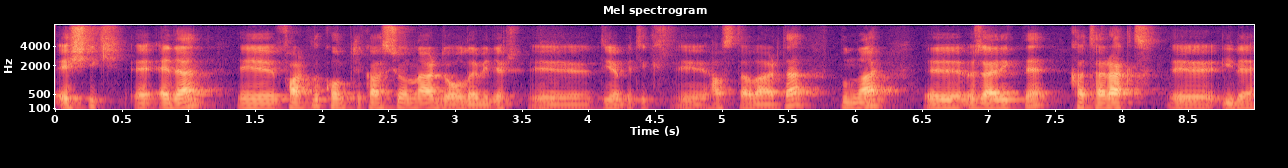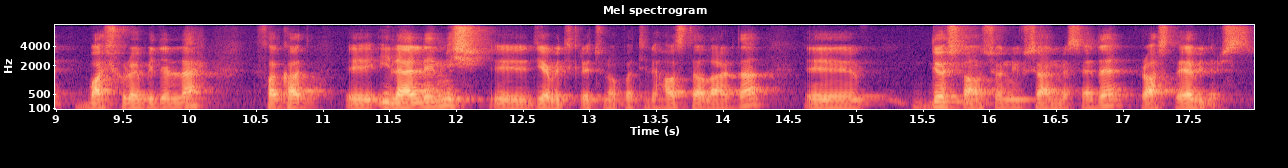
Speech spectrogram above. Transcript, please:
eşlik e, eden e, farklı komplikasyonlar da olabilir e, diyabetik e, hastalarda. Bunlar e, özellikle katarakt e, ile başvurabilirler. Fakat e, ilerlemiş e, diyabetik retinopatili hastalarda e, göz tansiyonu yükselmesine de rastlayabiliriz.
